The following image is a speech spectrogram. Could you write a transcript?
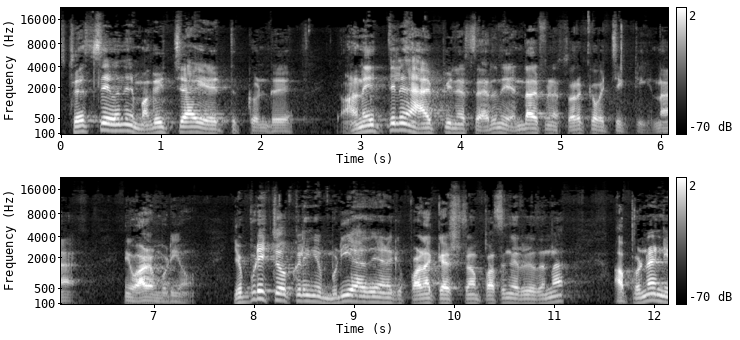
ஸ்ட்ரெஸ்ஸை வந்து மகிழ்ச்சியாக ஏற்றுக்கொண்டு அனைத்திலும் ஹாப்பினஸ்ஸாக இருந்து என்டார்பினஸ் சுரக்க வச்சுக்கிட்டிங்கன்னா நீ வாழ முடியும். எப்படி தோக்கலிங்க? முடியாது. எனக்கு பண கஷ்டம் பசங்க இருக்குதுன்னா அப்படின்னா நீ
